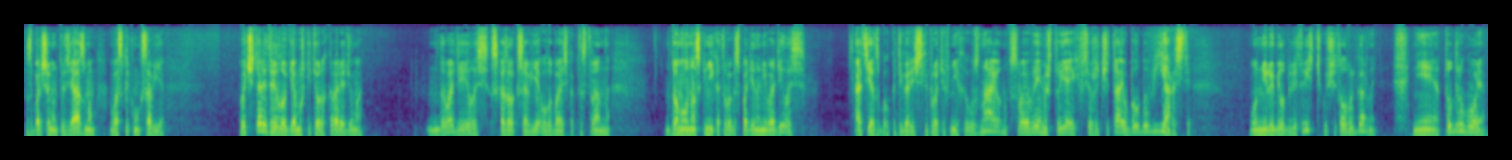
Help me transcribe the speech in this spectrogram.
с большим энтузиазмом воскликнул Ксавье. Вы читали трилогию о мушкетерах короля Дюма? Доводилось, сказал Ксавье, улыбаясь как-то странно. Дома у нас книг этого господина не водилось. Отец был категорически против них, и узнаю в свое время, что я их все же читаю, был бы в ярости — он не любил билетристику, считал вульгарной? Нет, тут другое.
